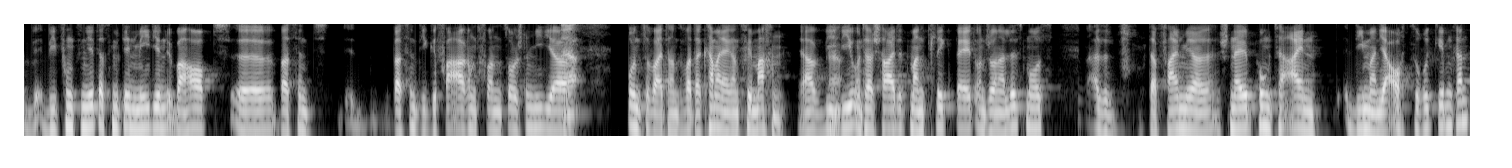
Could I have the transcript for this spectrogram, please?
wie funktioniert das mit den Medien überhaupt, äh, was sind was sind die Gefahren von Social Media. Ja und so weiter und so fort. Da kann man ja ganz viel machen. Ja, wie, ja. wie unterscheidet man Clickbait und Journalismus? Also da fallen mir schnell Punkte ein, die man ja auch zurückgeben kann.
